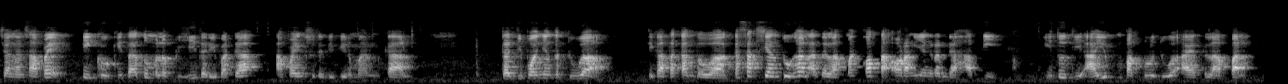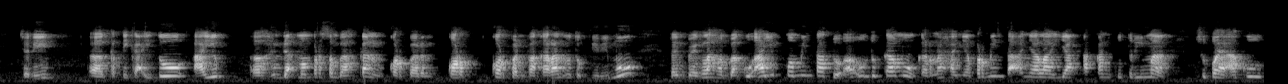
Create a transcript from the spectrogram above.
jangan sampai ego kita itu melebihi daripada apa yang sudah difirmankan. Dan di poin yang kedua dikatakan bahwa kesaksian Tuhan adalah mahkota orang yang rendah hati. Itu di Ayub 42 ayat 8. Jadi uh, ketika itu Ayub uh, hendak mempersembahkan korban kor, korban bakaran untuk dirimu dan baiklah hambaku Ayub meminta doa untuk kamu, karena hanya permintaannya lah yang akan kuterima, supaya aku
